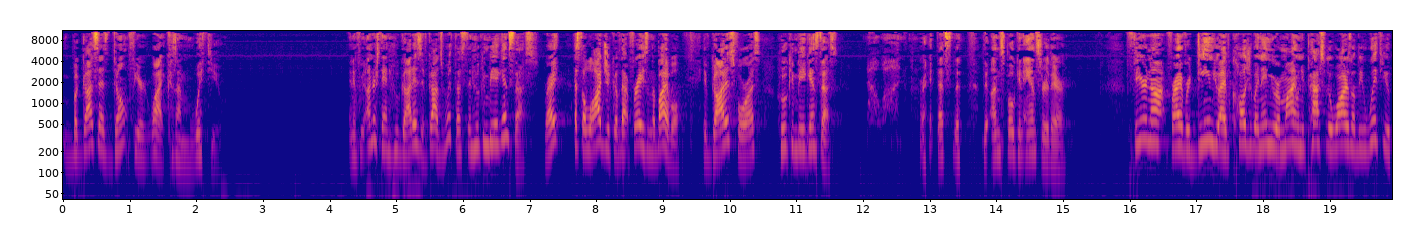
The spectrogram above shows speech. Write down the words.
But God says, don't fear. Why? Because I'm with you. And if we understand who God is, if God's with us, then who can be against us, right? That's the logic of that phrase in the Bible. If God is for us, who can be against us? No one, right? That's the, the unspoken answer there. Fear not, for I have redeemed you. I have called you by name. You are mine. When you pass through the waters, I'll be with you.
